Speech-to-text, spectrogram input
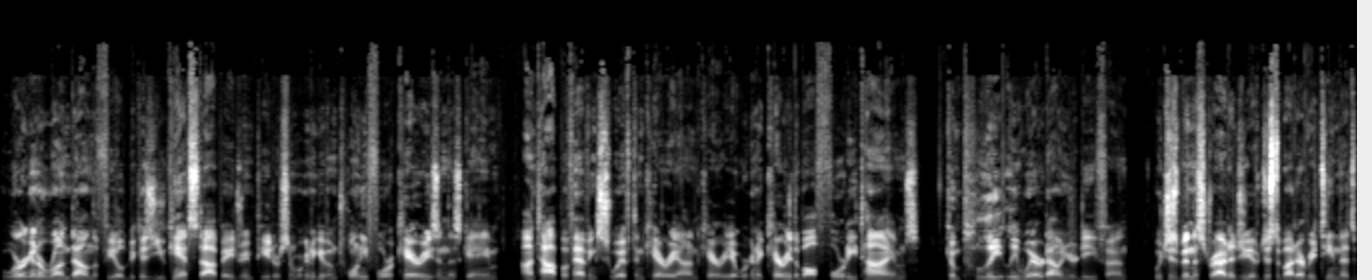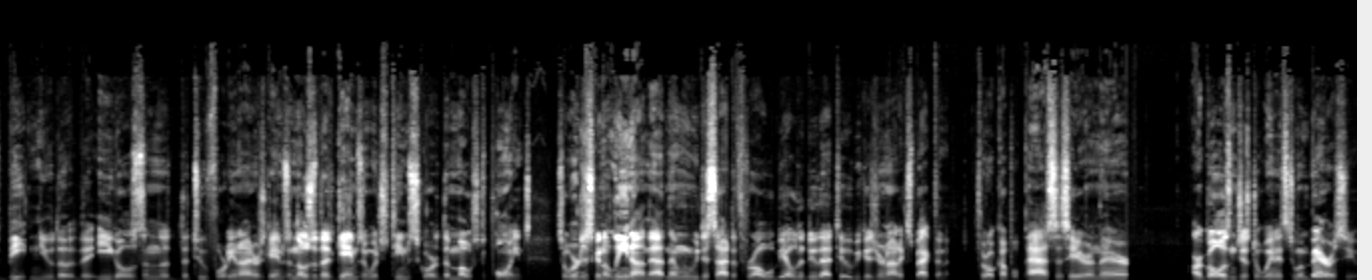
We're going to run down the field because you can't stop Adrian Peterson. We're going to give him 24 carries in this game, on top of having Swift and Kerryon carry it. We're going to carry the ball 40 times, completely wear down your defense which has been the strategy of just about every team that's beaten you, the, the Eagles and the, the two 49ers games. And those are the games in which teams scored the most points. So we're just going to lean on that. And then when we decide to throw, we'll be able to do that too because you're not expecting it. Throw a couple passes here and there. Our goal isn't just to win, it's to embarrass you.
